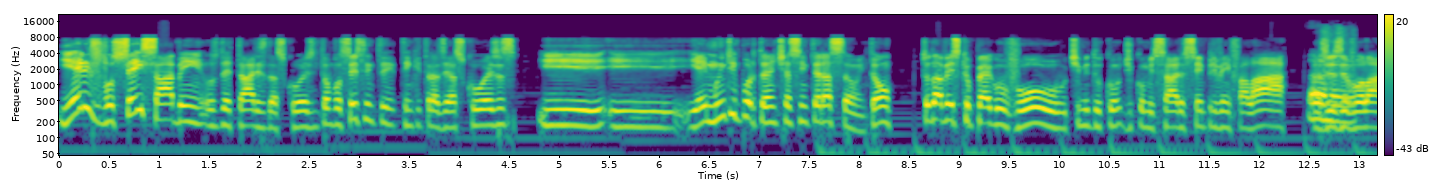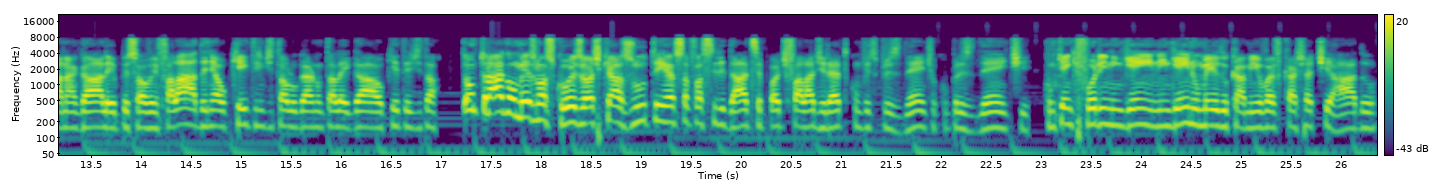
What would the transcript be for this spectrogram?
E eles, vocês sabem os detalhes das coisas, então vocês têm, têm que trazer as coisas e, e, e, é muito importante essa interação. Então, toda vez que eu pego o voo, o time do, de comissário sempre vem falar. Uhum. Às vezes eu vou lá na gala e o pessoal vem falar: ah, Daniel, o catering de tal lugar não tá legal, o catering de tal. Então tragam mesmo as coisas. Eu acho que a Azul tem essa facilidade. Você pode falar direto com o vice-presidente ou com o presidente, com quem que for e ninguém, ninguém no meio do caminho vai ficar chateado.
